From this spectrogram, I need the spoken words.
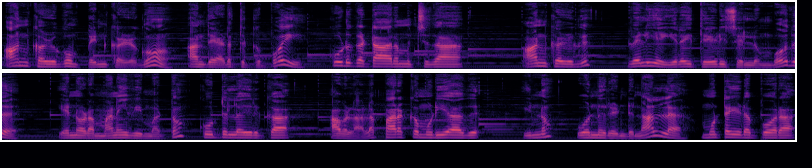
ஆண் கழுகும் பெண் கழுகும் அந்த இடத்துக்கு போய் கூடு கட்ட ஆரம்பிச்சுதான். ஆண் கழுகு வெளியே இறை தேடி செல்லும்போது என்னோட மனைவி மட்டும் கூட்டில் இருக்கா. அவளால் பறக்க முடியாது. இன்னும் ஒன்று ரெண்டு நாளில் முட்டையிட போறா.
